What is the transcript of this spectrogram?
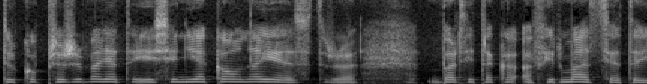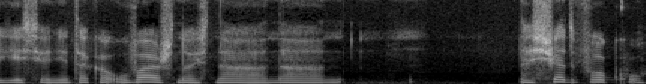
Tylko przeżywania tej jesieni, jaka ona jest, że bardziej taka afirmacja tej jesieni, taka uważność na, na, na świat wokół.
